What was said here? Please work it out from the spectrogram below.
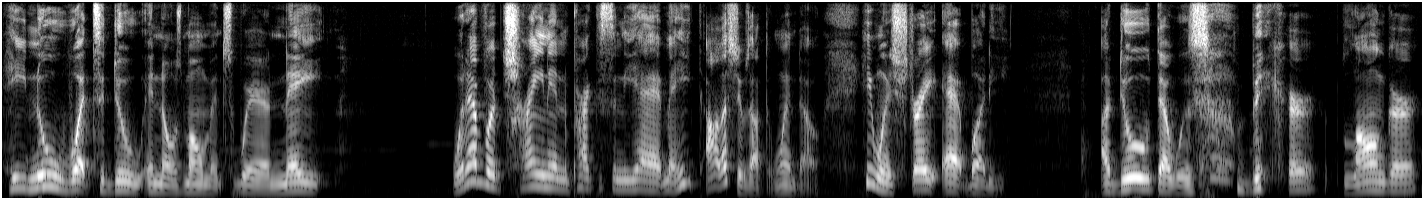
he knew what to do in those moments where Nate whatever training and practicing he had man he all that shit was out the window. He went straight at buddy a dude that was bigger, longer.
